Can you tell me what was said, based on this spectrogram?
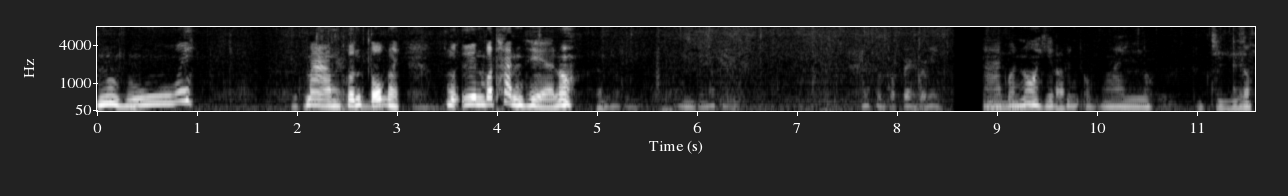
อืมโอ้ยมาฝนตกนี่มืออื่นบ่ทันเถียเนาะห้ต้นกับแป้งแล้วนี่หาก่อนเนาะเฮ็ดเป็นออกใหม่อยู่เป็นจีเนาะ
